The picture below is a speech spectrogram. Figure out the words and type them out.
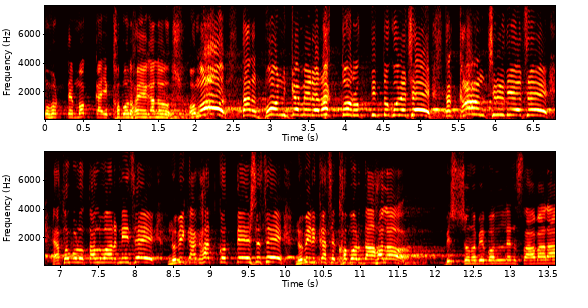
মুহূর্তে মক্কায় খবর হয়ে গেল, ওমর তার বোনকে মেরে রক্ত রক্তিত্ব করেছে, তার কান ছিঁড়ে দিয়েছে, এত বড় তালোয়ার নিয়েছে, নবীকে আঘাত করতে এসেছে, নবীর কাছে খবর দেওয়া হলো। বিশ্বনবী বললেন, সাহাবারা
